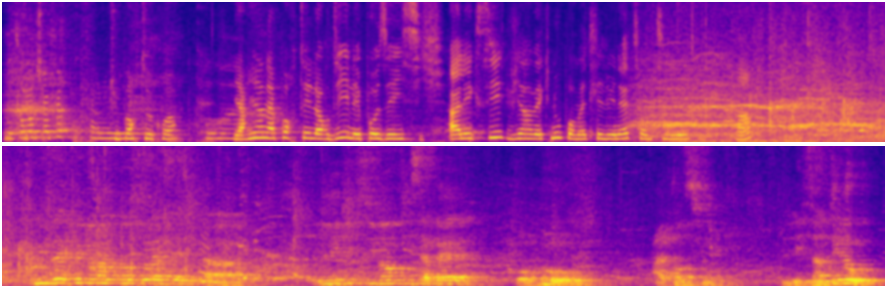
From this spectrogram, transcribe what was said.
Mais comment tu vas faire pour faire le... Tu portes quoi euh, Il n'y a rien à porter, l'ordi il est posé ici. Alexis, viens avec nous pour mettre les lunettes sur le timio. Hein Nous accueillons maintenant sur la scène euh, l'équipe suivante qui s'appelle Oh oh Attention, les intellos.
